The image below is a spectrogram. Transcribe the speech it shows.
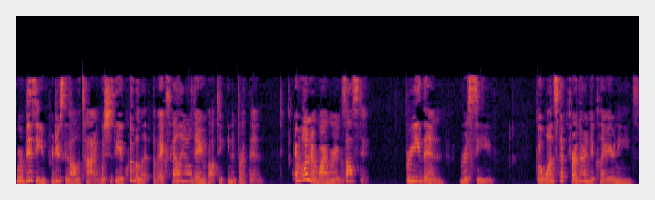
We're busy producing all the time, which is the equivalent of exhaling all day without taking a breath in and wonder why we're exhausted. Breathe in, receive. Go one step further and declare your needs.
